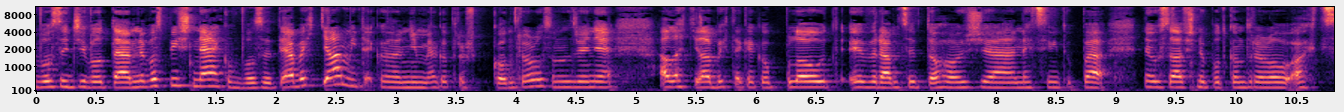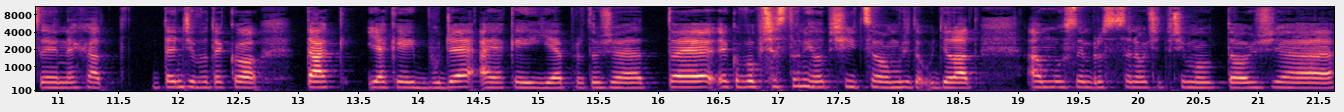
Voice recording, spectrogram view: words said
vozit životem, nebo spíš ne jako vozit. Já bych chtěla mít jako na něm jako trošku kontrolu samozřejmě, ale chtěla bych tak jako plout i v rámci toho, že nechci mít úplně neustále všechno pod kontrolou a chci nechat ten život jako tak, jaký bude a jaký je, protože to je jako občas to nejlepší, co můžete udělat a musím prostě se naučit přijmout to, že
